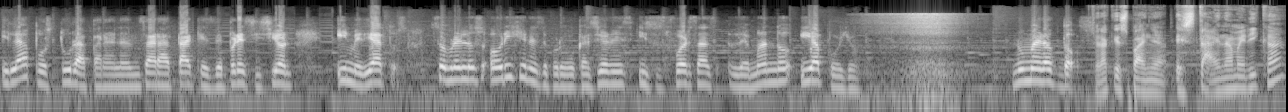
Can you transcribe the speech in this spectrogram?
y la postura para lanzar ataques de precisión inmediatos sobre los orígenes de provocaciones y sus fuerzas de mando y apoyo. Número 2. ¿Será que España está en América?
